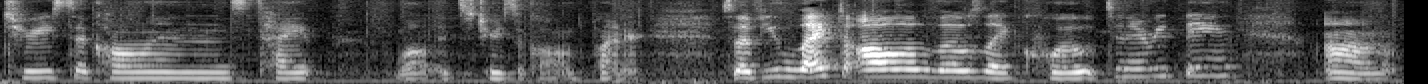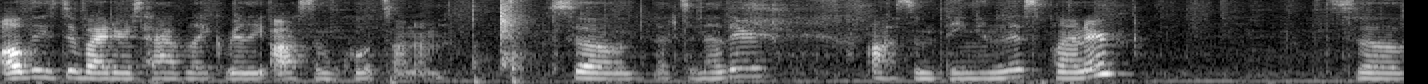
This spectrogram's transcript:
Teresa Collins type, well, it's Teresa Collins planner. So if you liked all of those like quotes and everything, um, all these dividers have like really awesome quotes on them. So that's another awesome thing in this planner. So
